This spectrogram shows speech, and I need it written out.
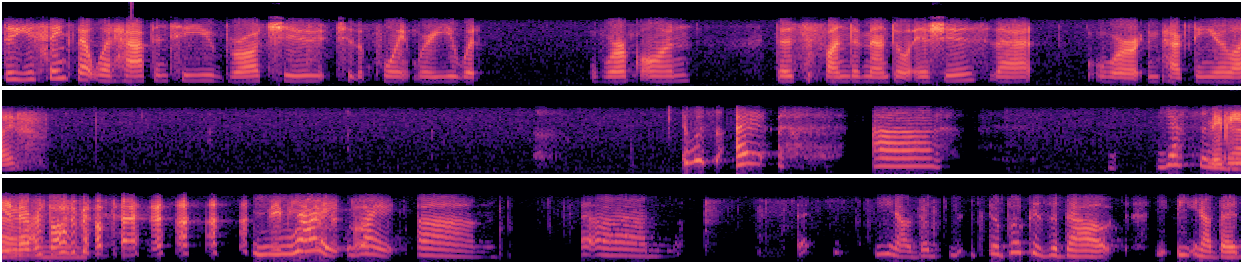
do you think that what happened to you brought you to the point where you would work on those fundamental issues that were impacting your life? It was I. Uh, yes and Maybe no. you never I thought mean, about that. Right, right. Um, um, you know, the the book is about you know the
